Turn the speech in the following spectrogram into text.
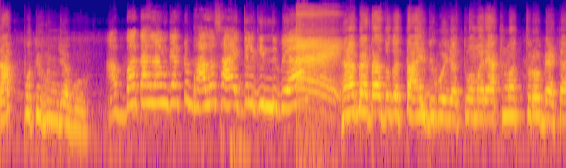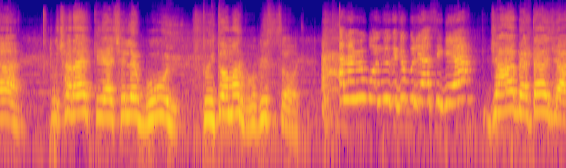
লাখপতি হুন যাব। আব্বা তাহলে আমাকে একটা ভালো সাইকেল কিনে দিবে হ্যাঁ? বেটা তোকে তাই দিব যা তুই আমার একমাত্র বেটা। তুই ছাড়া আর কে ছেলে ভুল? তুই তো আমার ভবিষ্যৎ। তাহলে আমি বন্ধু থেকে বলে আসি গিয়া যা বেটা যা।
